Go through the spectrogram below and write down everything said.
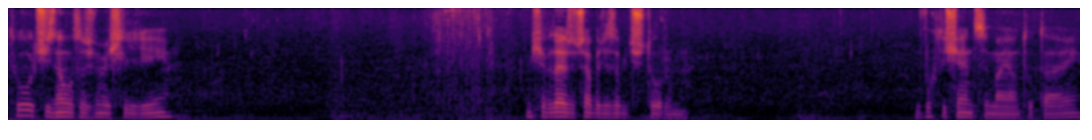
Tu ci znowu coś wymyślili. Mi się wydaje, że trzeba będzie zrobić szturm. Dwóch tysięcy mają tutaj.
